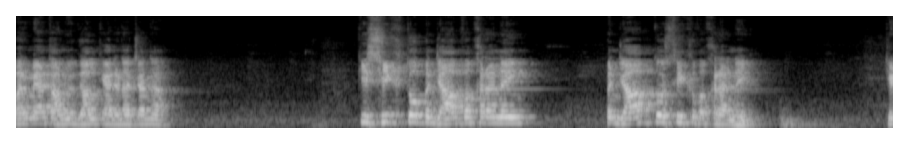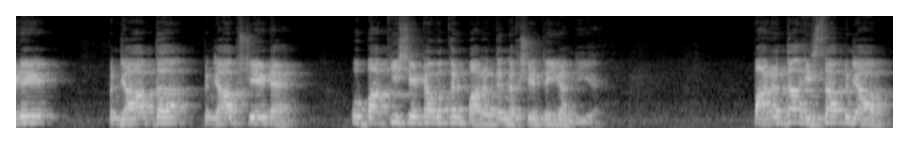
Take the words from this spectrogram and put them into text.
ਪਰ ਮੈਂ ਤੁਹਾਨੂੰ ਇਹ ਗੱਲ ਕਹਿ ਦੇਣਾ ਚਾਹਨਾ ਕਿ ਸਿੱਖ ਤੋਂ ਪੰਜਾਬ ਵੱਖਰਾ ਨਹੀਂ, ਪੰਜਾਬ ਤੋਂ ਸਿੱਖ ਵੱਖਰਾ ਨਹੀਂ। ਜਿਹੜੇ ਪੰਜਾਬ ਦਾ, ਪੰਜਾਬ ਸਟੇਟ ਹੈ, ਉਹ ਬਾਕੀ ਸਟੇਟਾਂ ਵਕਰ ਭਾਰਤ ਦੇ ਨਕਸ਼ੇ ਤੇ ਹੀ ਆਂਦੀ ਹੈ। ਭਾਰਤ ਦਾ ਹਿੱਸਾ ਪੰਜਾਬ,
